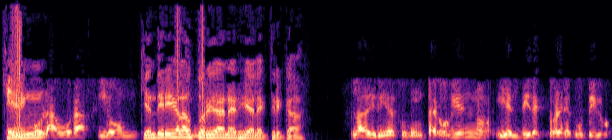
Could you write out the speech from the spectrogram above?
¿Quién- En colaboración. ¿Quién dirige la Autoridad de Energía Eléctrica? La dirige su Junta de Gobierno y el director ejecutivo.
